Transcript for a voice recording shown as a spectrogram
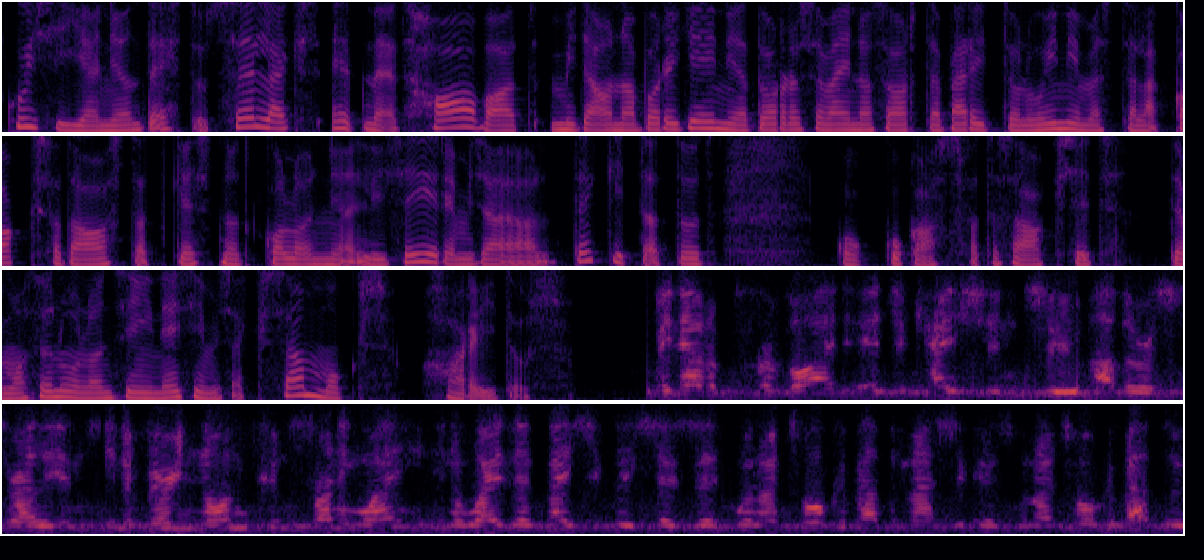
kui siiani on tehtud selleks, et need haavad, mida on aborigeeni ja Torrese väinasaarte päritolu inimestele kakssada aastat kestnud kolonialiseerimise ajal tekitatud, kokku kasvada saaksid. tema sõnul on siin esimeseks sammuks haridus been able to provide education to other Australians in a very non-confronting way, in a way that basically says that when I talk about the massacres, when I talk about the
